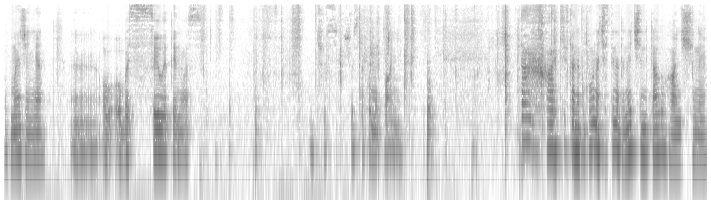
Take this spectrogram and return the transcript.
Обмеження обезсилити нас. Щось, щось в такому плані. Та Харків та некупована частина Донеччини та Луганщини.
